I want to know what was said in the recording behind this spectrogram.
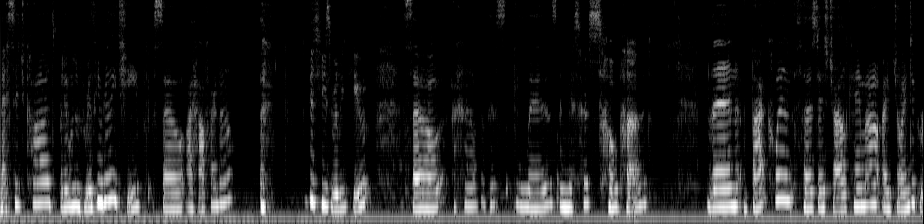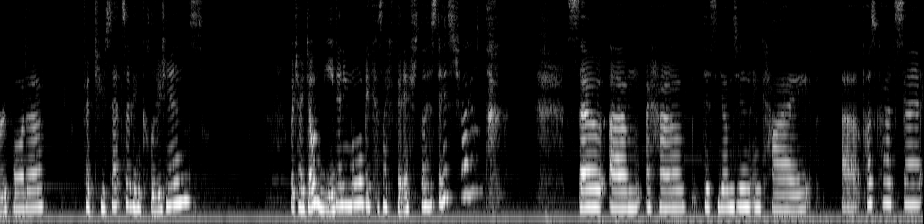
message cards, but it was really, really cheap. So I have her now because she's really cute. So I have this Liz. I miss her so bad. Then back when Thursday's Child came out, I joined a group order for two sets of inclusions, which I don't need anymore because I finished Thursday's Child. so um, I have this Yeonjun and Kai uh, postcard set.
